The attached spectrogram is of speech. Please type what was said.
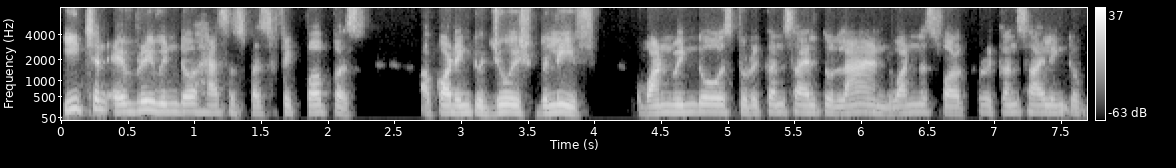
Each and every window has a specific purpose. According to Jewish belief, one window is to reconcile to land, one is for reconciling to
